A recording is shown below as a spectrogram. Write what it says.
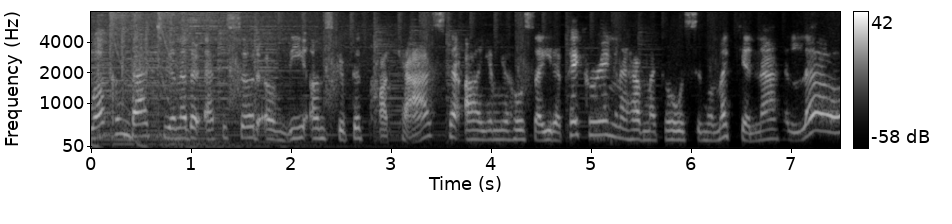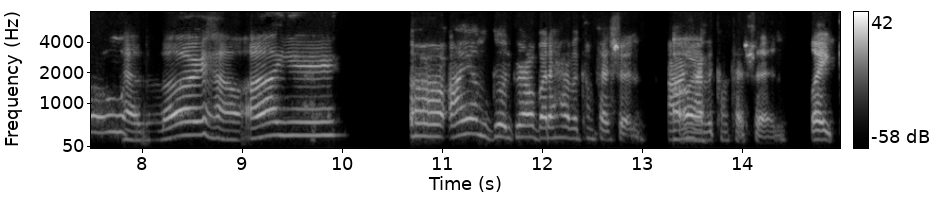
Welcome back to another episode of the Unscripted Podcast. I am your host, Aida Pickering, and I have my co host, Simone McKenna. Hello. Hello. How are you? Uh, I am good, girl, but I have a confession. I Uh-oh. have a confession. Like,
